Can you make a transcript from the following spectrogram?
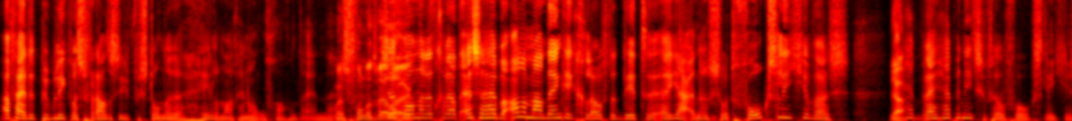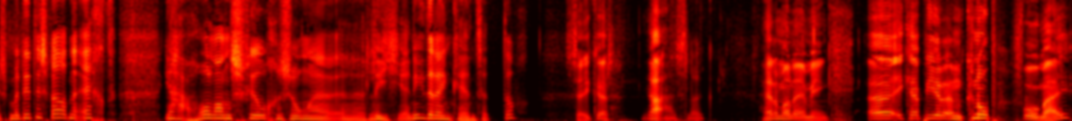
Enfin, het publiek was Frans, die verstonden er helemaal geen hol van. En, eh, Maar ze vonden het wel ze leuk. vonden het geweldig. En ze hebben allemaal, denk ik, geloofd dat dit eh, ja, een, een soort volksliedje was. Ja. Wij, hebben, wij hebben niet zoveel volksliedjes. Maar dit is wel een echt ja, Hollands veelgezongen eh liedje. En iedereen kent het, toch? Zeker. Ja, dat is leuk. Herman Emmink. Ik heb hier een knop voor mij.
